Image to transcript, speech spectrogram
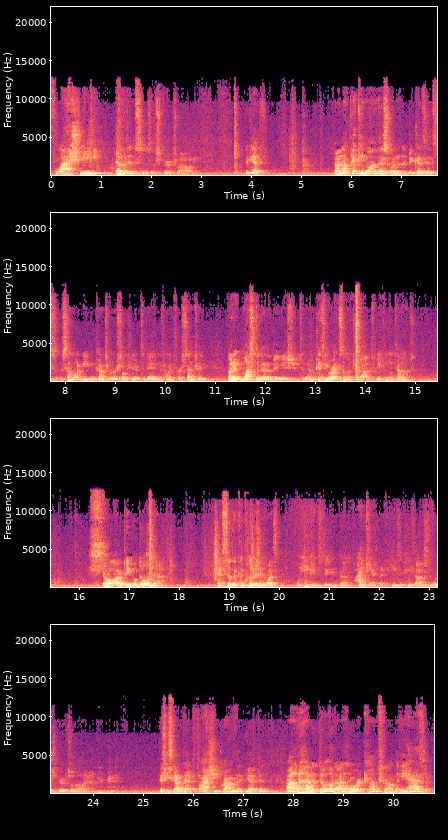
flashy evidences of spirituality. The gift. Now, I'm not picking on this one because it's somewhat even controversial here today in the 21st century, but it must have been a big issue to them because he writes so much about it, speaking in tongues. There were a lot of people doing that. And so the conclusion was, well, he can speak in tongues. I can't, but he's, he's obviously more spiritual than I am. Because he's got that flashy, prominent gift, and I don't know how to do it. I don't know where it comes from, but he has it.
